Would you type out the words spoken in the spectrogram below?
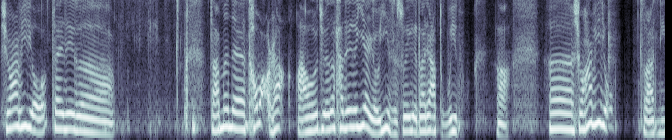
雪花啤酒在这个。咱们的淘宝上啊，我觉得它这个页有意思，所以给大家读一读啊。呃，雪花啤酒是吧？你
